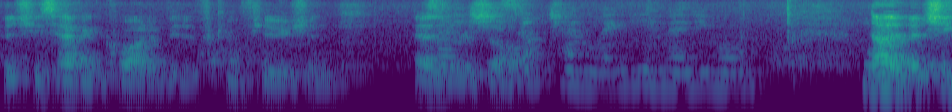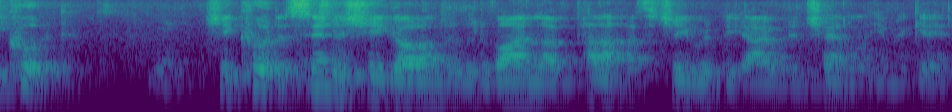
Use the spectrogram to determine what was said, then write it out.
but she's having quite a bit of confusion as so a she's result. not channeling him anymore. No, but she could. Yeah. She could. As soon as she got onto the divine love path, she would be able to channel him again.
